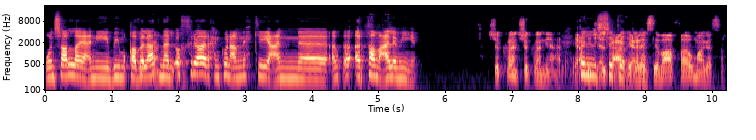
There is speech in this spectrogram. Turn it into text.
وإن شاء الله يعني بمقابلاتنا الأخرى رح نكون عم نحكي عن أرقام عالمية. شكرا شكرا يا هلا. يعطيك ألف عافية على الاستضافة وما قصرت.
